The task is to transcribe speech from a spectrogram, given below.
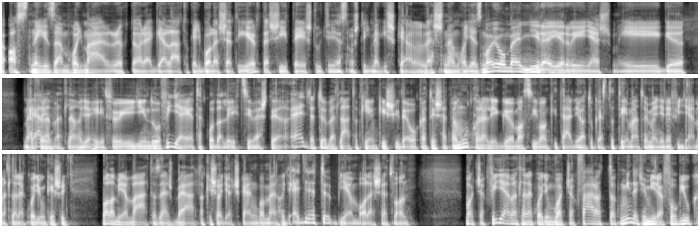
Azt nézem, hogy már rögtön reggel látok egy baleseti értesítést, úgyhogy ezt most így meg is kell lesnem, hogy ez majon mennyire érvényes még. Mert Kellemetlen, hogy a hétfő így indul. Figyeljetek oda, légy szíves. Tényleg. Egyre többet látok ilyen kis videókat, és hát már múltkor elég masszívan kitárgyaltuk ezt a témát, hogy mennyire figyelmetlenek vagyunk, és hogy valamilyen változás beálltak is agyacskánkba, mert hogy egyre több ilyen baleset van. Vagy csak figyelmetlenek vagyunk, vagy csak fáradtak, mindegy, hogy mire fogjuk,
